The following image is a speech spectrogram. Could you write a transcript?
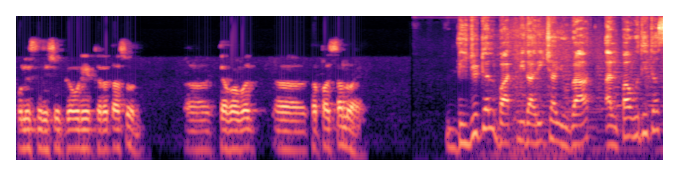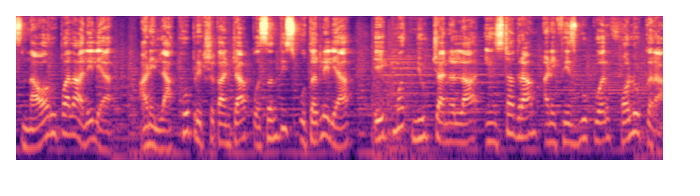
पोलीस निरीक्षक गौड हे करत असून त्याबाबत तपास चालू आहे. डिजिटल बातमीदारीच्या युगात अल्पावधीतच नावारूपाला आलेल्या आणि लाखो प्रेक्षकांच्या पसंतीस उतरलेल्या एकमत न्यूज चॅनलला इंस्टाग्राम आणि फेसबुकवर फॉलो करा.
